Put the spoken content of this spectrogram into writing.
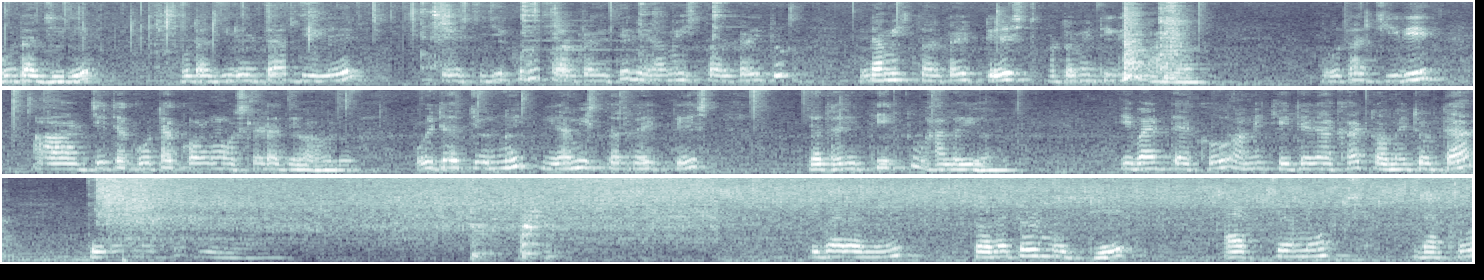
গোটা জিরে, গোটা জিরেটা দিলে টেস্ট যে কোনো তরকারিতে নিরামিষ তরকারি তো নিরামিষ তরকারির টেস্ট অটোমেটিকলি ভালো গোটা জিরে আর যেটা গোটা গরম মশলাটা দেওয়া হলো, ওইটার জন্যই নিরামিষ তরকারির টেস্ট যথারীতি একটু ভালোই হয়। এবার দেখো আমি কেটে রাখা টমেটোটা এবার আমি টমেটোর মধ্যে এক চামচ, দেখো,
